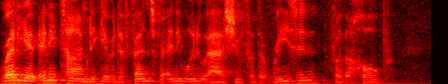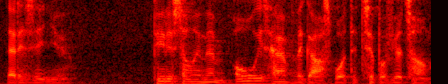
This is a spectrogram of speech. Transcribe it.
ready at any time to give a defense for anyone who asks you for the reason for the hope that is in you. Peter's telling them, always have the gospel at the tip of your tongue.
